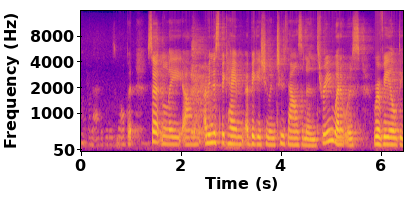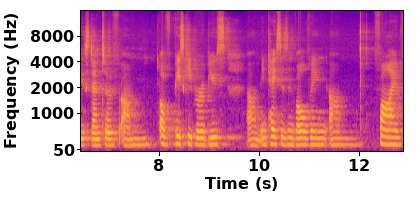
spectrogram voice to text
want to add a bit as well, but certainly, um, I mean, this became a big issue in 2003 when it was revealed the extent of, um, of peacekeeper abuse um, in cases involving um, five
